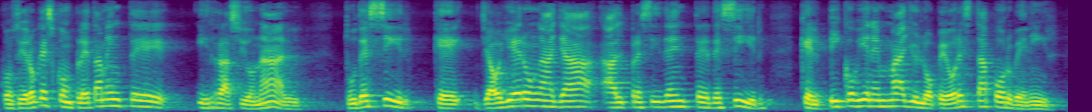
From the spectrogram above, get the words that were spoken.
Considero que es completamente irracional tú decir que ya oyeron allá al presidente decir que el pico viene en mayo y lo peor está por venir.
